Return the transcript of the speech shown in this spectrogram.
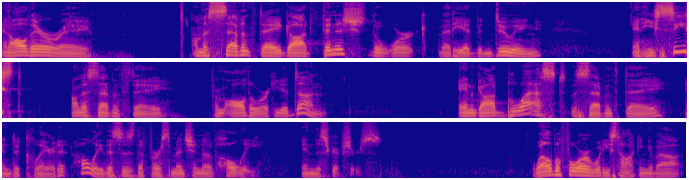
in all their array, on the seventh day, God finished the work that He had been doing, and He ceased on the seventh day from all the work He had done. And God blessed the seventh day and declared it holy. This is the first mention of holy in the scriptures. Well before what he's talking about,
